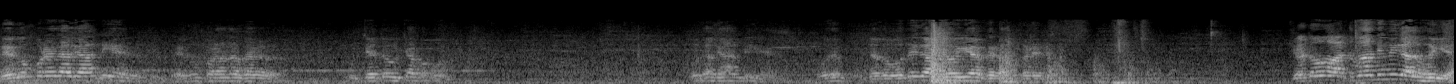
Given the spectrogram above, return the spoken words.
ਬੇਗਮਪੁਰੇ ਦਾ ਗਿਆਨ ਨਹੀਂ ਹੈ। ਬੇਗਮਪੁਰਾ ਦਾ ਫਿਰ ਉੱਚੇ ਤੋਂ ਉੱਚਾ ਪਕੋ ਉਹਦਾ ਗਿਆਨ ਨਹੀਂ ਹੈ। ਉਹਦੇ ਜਦੋਂ ਉਹਦੇ ਗੱਲ ਹੋਈ ਹੈ, ਫਿਰ ਆਪ ਖੜੇ ਨੇ। ਜਦੋਂ ਆਤਮਾ ਦੀ ਵੀ ਗੱਲ ਹੋਈ ਹੈ,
